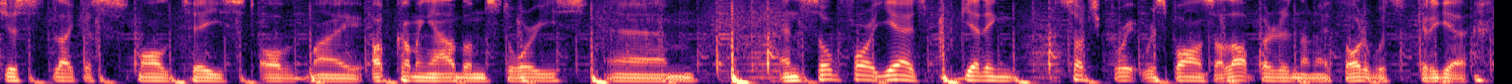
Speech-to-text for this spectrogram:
just like a small taste of my upcoming album stories. Um, and so far, yeah, it's getting such great response, a lot better than I thought it was gonna get.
